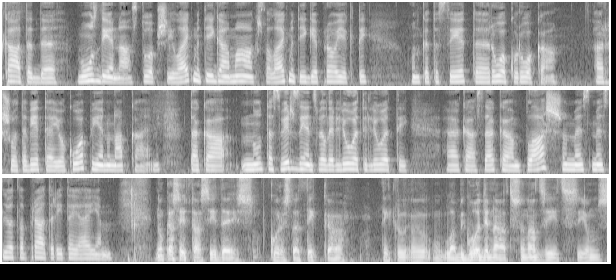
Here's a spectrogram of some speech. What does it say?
kā tad mūsdienās top šī laikmetīgā māksla, laikmetīgie projekti, un ka tas iet roku rokā ar šo vietējo kopienu un apkaimi. Tā kā nu, tas virziens vēl ir ļoti, ļoti kā saka, plašs, un mēs, mēs ļoti labprāt arī tajā ejam. Nu, kas ir tās idejas, kuras tā tika tik uh, labi godinātas un atzītas. Jums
